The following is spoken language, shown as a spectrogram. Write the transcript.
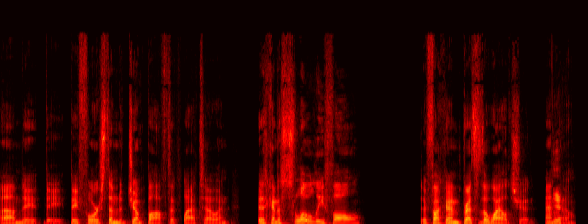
Um, they they they force them to jump off the plateau, and they just kind of slowly fall. They're fucking Breath of the Wild shit. I don't Yeah. know.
